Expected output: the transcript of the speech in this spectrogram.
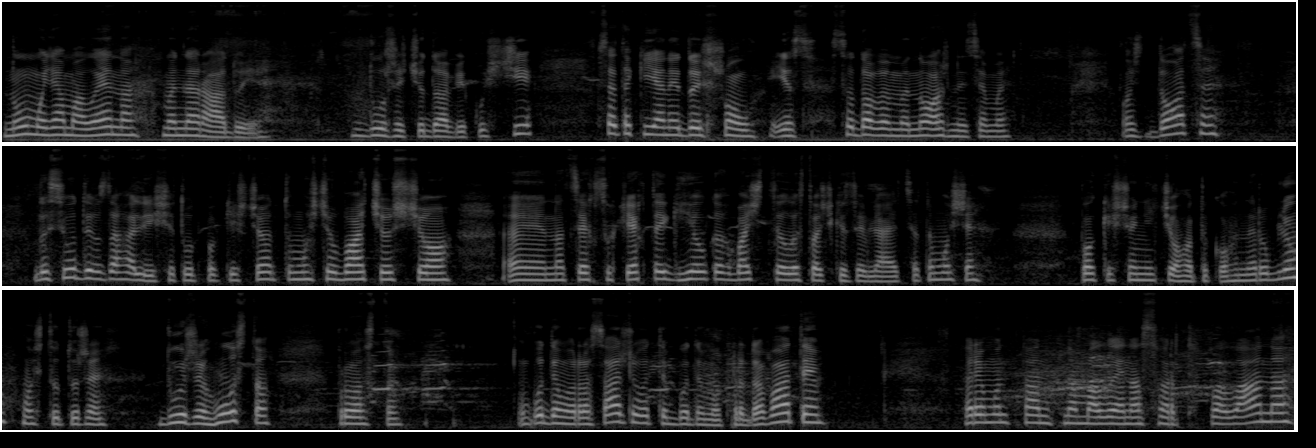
Ну, моя малина мене радує. Дуже чудові кущі. Все-таки я не дійшов із садовими ножницями. Ось до це. Досюди взагалі ще тут поки що, тому що бачу, що е, на цих сухих так гілках, бачите, листочки з'являються. Тому що поки що нічого такого не роблю. Ось тут уже дуже густо, просто будемо розсаджувати, будемо продавати. Ремонтантна малина сорт Полана.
